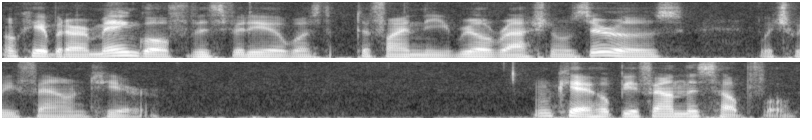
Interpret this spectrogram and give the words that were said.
Okay, but our main goal for this video was to find the real rational zeros, which we found here. Okay, I hope you found this helpful.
